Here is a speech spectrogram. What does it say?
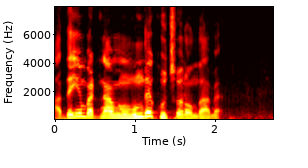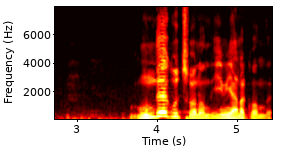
ఆ దెయ్యం పట్టిన ఆమె ముందే కూర్చొని ఉంది ఆమె. ముందే కూర్చొని ఉంది ఈమె వెనక ఉంది.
